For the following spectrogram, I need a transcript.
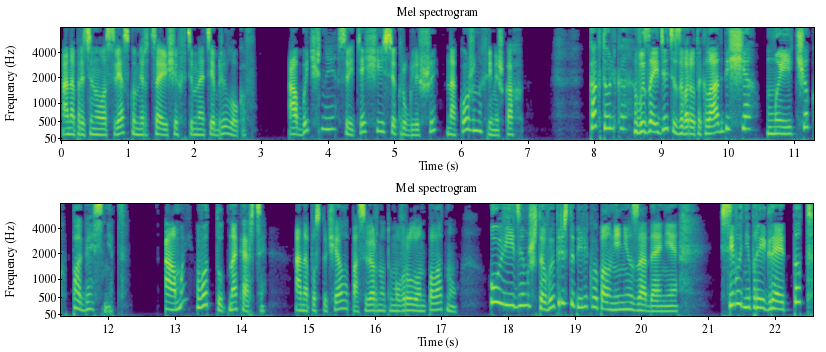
Она протянула связку мерцающих в темноте брелоков. Обычные светящиеся кругляши на кожаных ремешках. Как только вы зайдете за ворота кладбища, маячок погаснет. А мы вот тут на карте. Она постучала по свернутому в рулон полотну — увидим, что вы приступили к выполнению задания. Сегодня проиграет тот,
